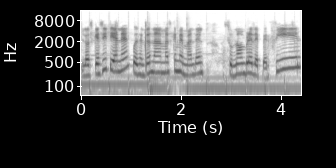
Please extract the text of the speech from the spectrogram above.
Los que sí tienen, pues entonces nada más que me manden su nombre de perfil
